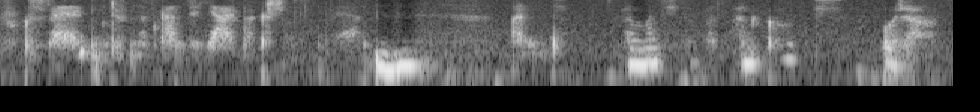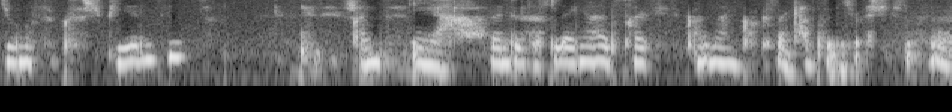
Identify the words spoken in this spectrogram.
Fuchswelpen dürfen das ganze Jahr über geschossen werden. Mhm. Und wenn man sich sowas anguckt oder junge Füchse spielen sieht, und, ja, wenn du das länger als 30 Sekunden anguckst, dann kannst du nicht mehr schießen. Dann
